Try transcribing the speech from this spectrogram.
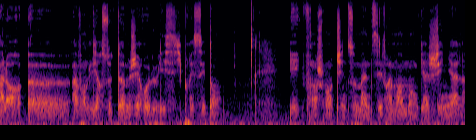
Alors, euh, avant de lire ce tome, j'ai relu les six précédents. Et franchement, Chainsaw Man, c'est vraiment un manga génial.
